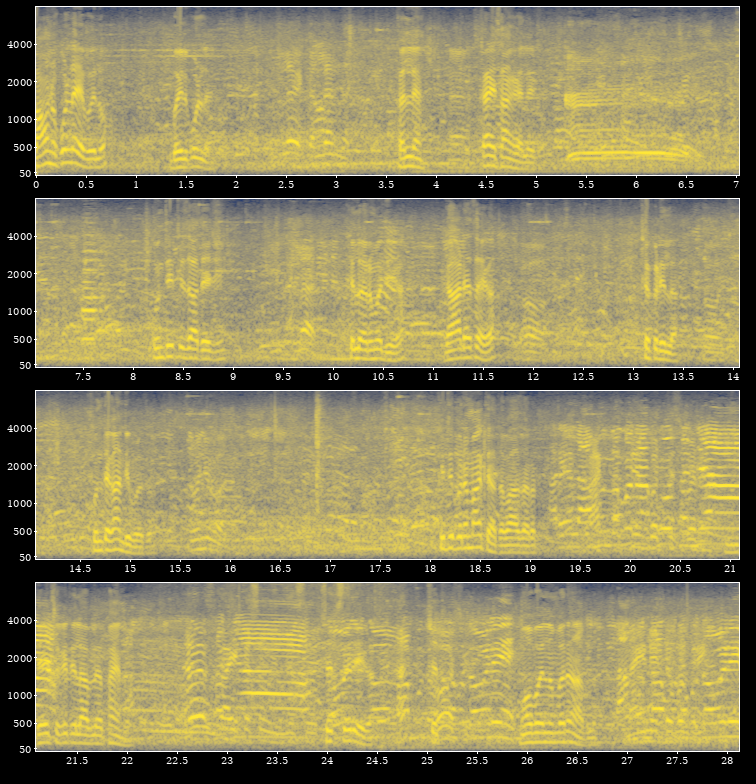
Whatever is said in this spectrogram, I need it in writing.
पाहू ना कुठलं आहे बैल? बैल कुठलं आहे? कल्याण. काय सांगायला? कोणती ती जात याची? किल्लरमध्ये का? गाड्याचा आहे का? छकडीला कोणत्या गांधी पडतो कितीपर्यंत मागते आता बाजारात? द्यायचं कितीला आपल्याला फायनल शेतकरी आहे का? शेत मोबाईल नंबर आहे ना आपला? Nine eight double three.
